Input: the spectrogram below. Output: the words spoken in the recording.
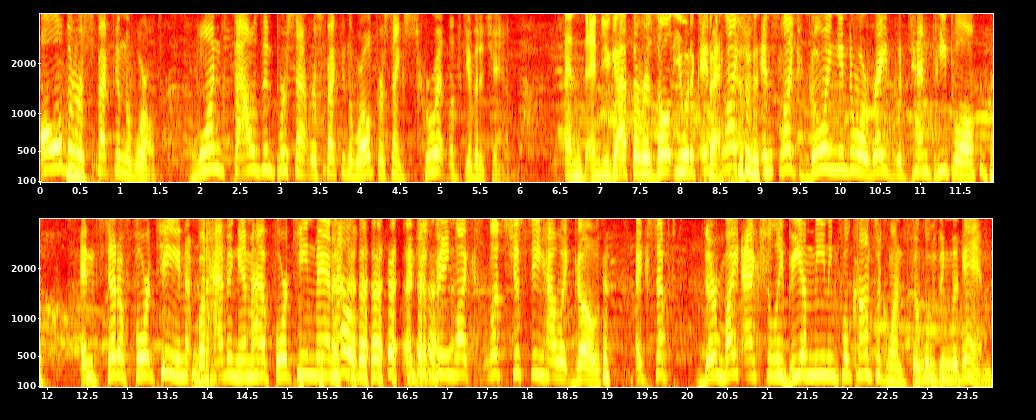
all the respect in the world. 1000% respect in the world for saying, screw it, let's give it a chance. and and you got the result you would expect. It's like it's like going into a raid with 10 people instead of 14, but having him have 14 man health and just being like, let's just see how it goes. Except there might actually be a meaningful consequence to losing the game.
